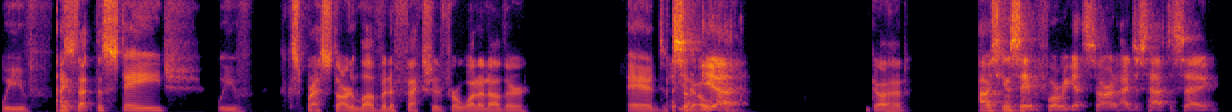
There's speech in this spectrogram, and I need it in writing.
We've I- set the stage. We've expressed our love and affection for one another. And you know, yeah. go ahead. I was gonna say before we get started, I just have to say,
